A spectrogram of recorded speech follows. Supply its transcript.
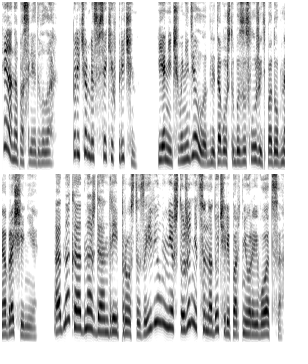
И она последовала. Причем без всяких причин. Я ничего не делала для того, чтобы заслужить подобное обращение. Однако однажды Андрей просто заявил мне, что женится на дочери партнера его отца.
